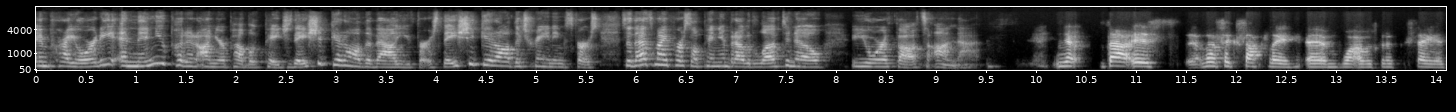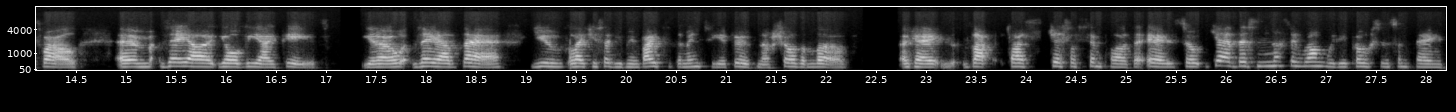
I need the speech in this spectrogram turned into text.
in priority. And then you put it on your public page. They should get all the value first. They should get all the trainings first. So that's my personal opinion, but I would love to know your thoughts on that. No, that is, that's exactly um, what I was going to say as well. Um, they are your VIPs, you know, they are there. You, like you said, you've invited them into your group. Now show them love Okay, that that's just as simple as it is. So yeah, there's nothing wrong with you posting something,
